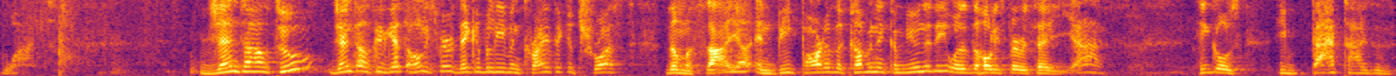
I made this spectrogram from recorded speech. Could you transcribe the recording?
While Gentiles too? Gentiles could get the Holy Spirit. They could believe in Christ. They could trust the Messiah and be part of the covenant community. What does the Holy Spirit say? Yes. He goes, He baptizes.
